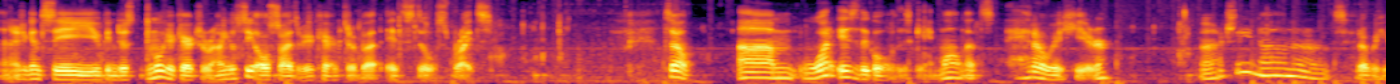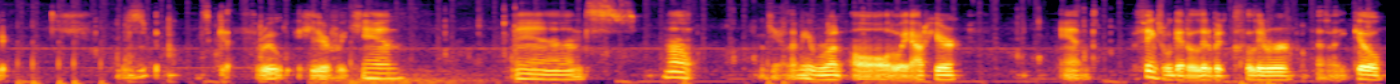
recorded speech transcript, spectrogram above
And as you can see, you can just move your character around. You'll see all sides of your character, but it's still sprites. So, um, what is the goal of this game? Well, let's head over here. Actually, no, no, no, let's head over here. Let's get through here if we can. And, well, yeah, let me run all the way out here. And things will get a little bit clearer as I go.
